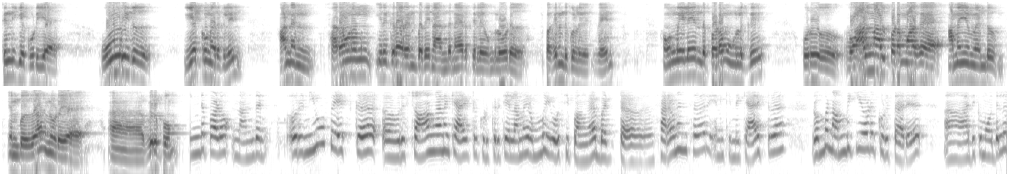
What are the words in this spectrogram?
சிந்திக்கக்கூடிய ஓரிரு இயக்குனர்களில் அண்ணன் சரவணனும் இருக்கிறார் என்பதை நான் இந்த நேரத்தில் உங்களோடு பகிர்ந்து கொள்கிறேன். உண்மையிலே இந்த படம் உங்களுக்கு ஒரு வாழ்நாள் படமாக அமையும் வேண்டும் என்பதுதான் என்னுடைய விருப்பம். இந்த படம் நந்தன். ஒரு நியூ ஃபேஸ்க்கு ஒரு ஸ்ட்ராங்கான கேரக்டர் கொடுக்குறக்கு எல்லாமே ரொம்ப யோசிப்பாங்க. பட் சரவணன் சார் எனக்கு இந்த கேரக்டரை ரொம்ப நம்பிக்கையோடு கொடுத்தாரு. அதுக்கு முதல்ல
